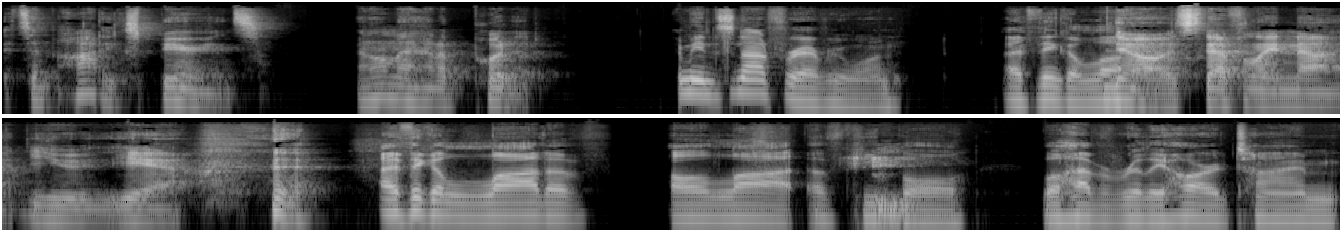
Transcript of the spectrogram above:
it's an odd experience. I don't know how to put it. i mean it's not for everyone i think a lot No, it's definitely not. You, yeah, I think a lot of a lot of people will have a really hard time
